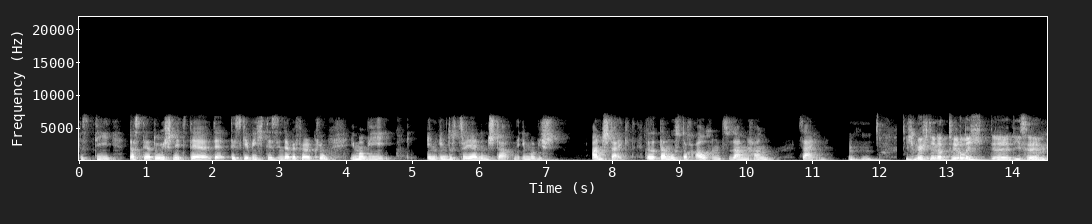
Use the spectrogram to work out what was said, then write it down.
dass, die, dass der Durchschnitt der, der, des Gewichtes in der Bevölkerung immer wie in industriellen Staaten immer wie ansteigt. Da, da muss doch auch ein Zusammenhang sein. Mhm. Ich möchte natürlich äh, diese,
